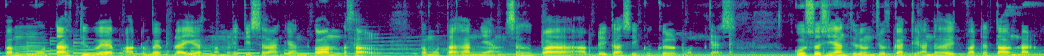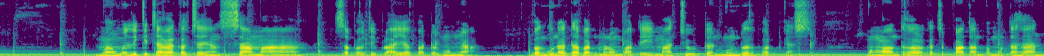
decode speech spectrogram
Pemutar di web atau web player memiliki serangkaian kontrol pemutaran yang serupa aplikasi Google Podcast, khusus yang diluncurkan di Android pada tahun lalu. Memiliki cara kerja yang sama seperti player pada umumnya, pengguna dapat melompati maju dan mundur podcast mengontrol kecepatan pemutaran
